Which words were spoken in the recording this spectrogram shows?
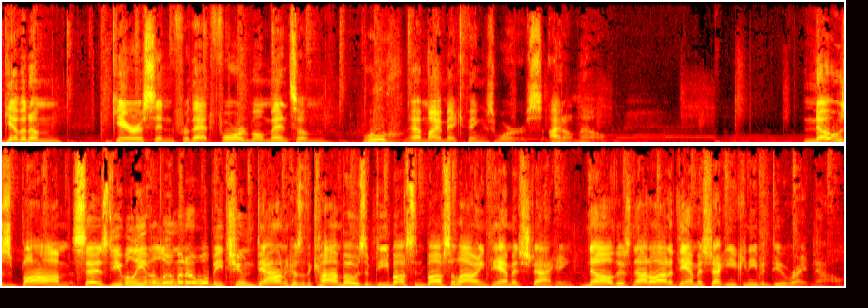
Giving them Garrison for that forward momentum, whew, that might make things worse. I don't know. Nose Bomb says, Do you believe the Lumina will be tuned down because of the combos of debuffs and buffs allowing damage stacking? No, there's not a lot of damage stacking you can even do right now.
